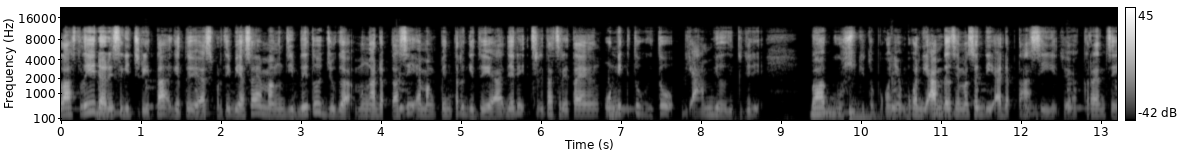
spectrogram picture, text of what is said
Lastly dari segi cerita gitu ya Seperti biasa emang Ghibli tuh juga mengadaptasi emang pinter gitu ya. Jadi cerita-cerita yang unik tuh gitu diambil gitu. Jadi bagus gitu pokoknya. Bukan diambil sih maksudnya diadaptasi gitu ya. Keren sih.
